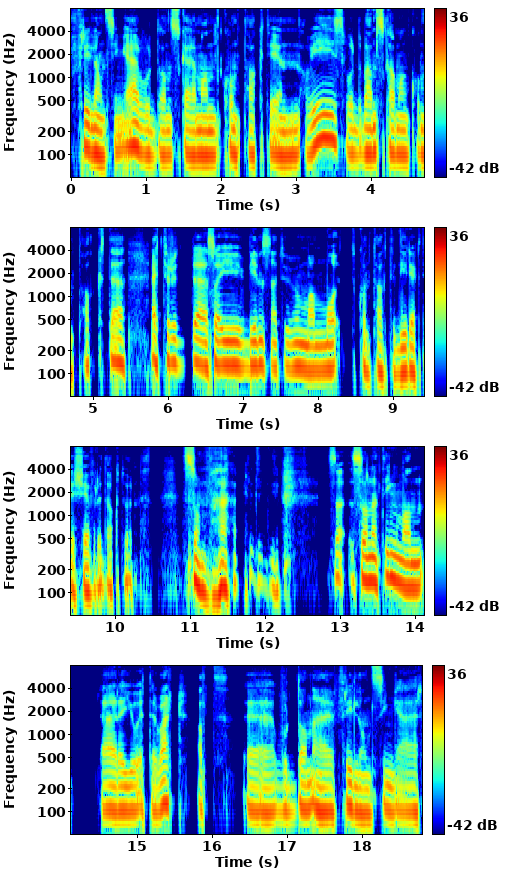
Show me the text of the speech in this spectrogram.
frilansing er. Hvordan skal man kontakte en avis? Hvem skal man kontakte? Jeg trodde, så I begynnelsen jeg trodde man må kontakte direkte sjefredaktøren. Som, så, sånne ting man lærer jo etter hvert, at eh, hvordan frilansing er.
